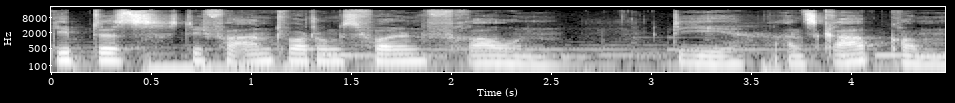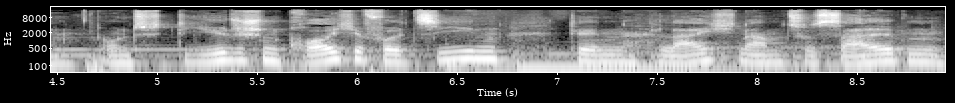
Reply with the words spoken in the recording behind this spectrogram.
gibt es die verantwortungsvollen Frauen, die ans Grab kommen und die jüdischen Bräuche vollziehen, den Leichnam zu salben,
